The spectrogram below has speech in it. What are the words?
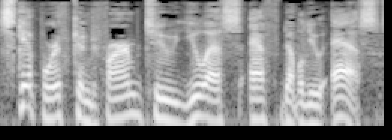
Skipworth confirmed to USFWS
